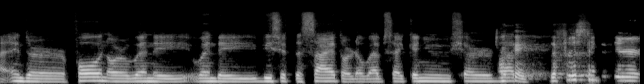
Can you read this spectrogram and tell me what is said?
uh, in their phone or when they when they visit the site or the website? Can you share that? Okay, the first thing that you're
